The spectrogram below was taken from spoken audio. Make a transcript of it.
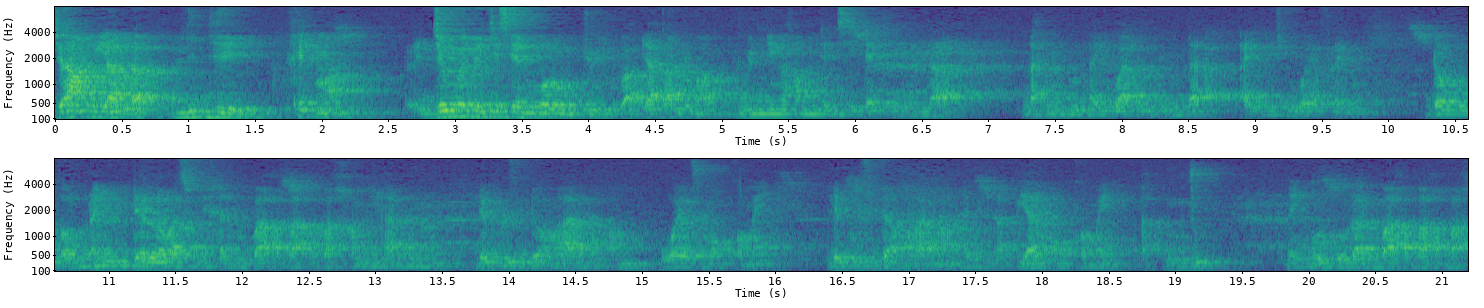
jaamu yàlla liggéey xitma jëmale ci seen borom jullit wax yaakaar naa ñun ñi nga xamante ni si tekki ñun dara ndax ñu dul ay wàllu duñu dara ay nit yu woyof lañu donc kon nañu delluwaat suñu xel bu baax baax a baax xam ni àdduna lépp lu fi doomu aadama am woyof moo ko may lépp lu fi doomu aadama am tamit ab yar moo ko may ak njub nañ bu baax a baax a baax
